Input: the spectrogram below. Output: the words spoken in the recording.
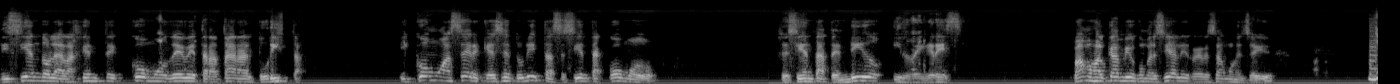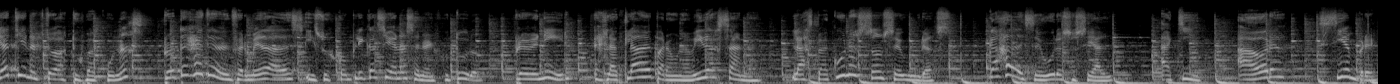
diciéndole a la gente cómo debe tratar al turista y cómo hacer que ese turista se sienta cómodo, se sienta atendido y regrese. Vamos al cambio comercial y regresamos enseguida. ¿Ya tienes todas tus vacunas? Protégete de enfermedades y sus complicaciones en el futuro. Prevenir es la clave para una vida sana. Las vacunas son seguras. Caja de Seguro Social. Aquí, ahora, siempre.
